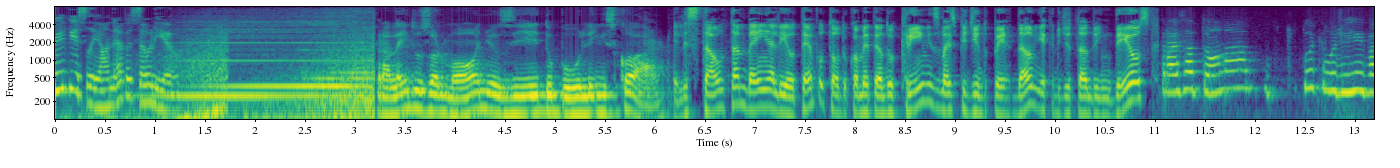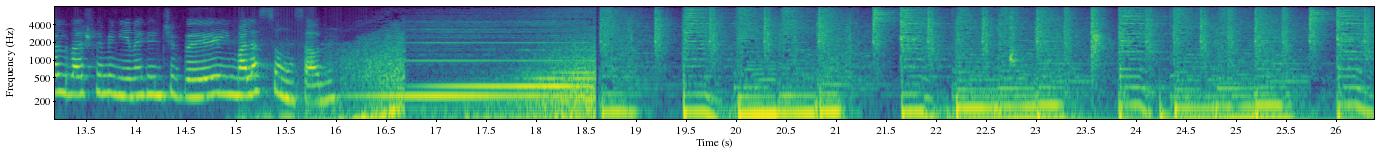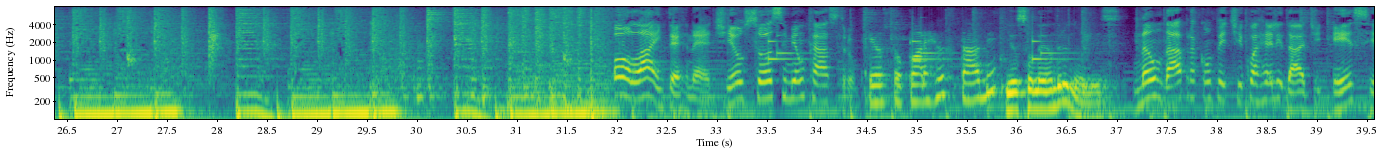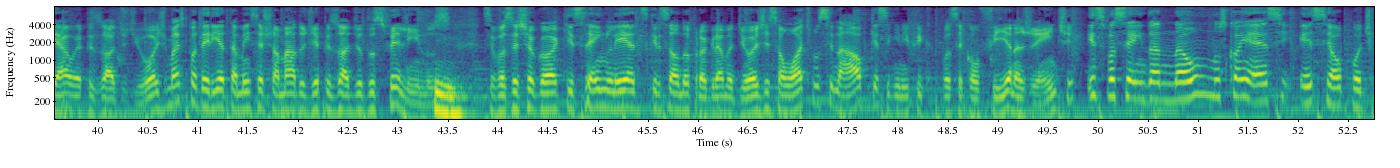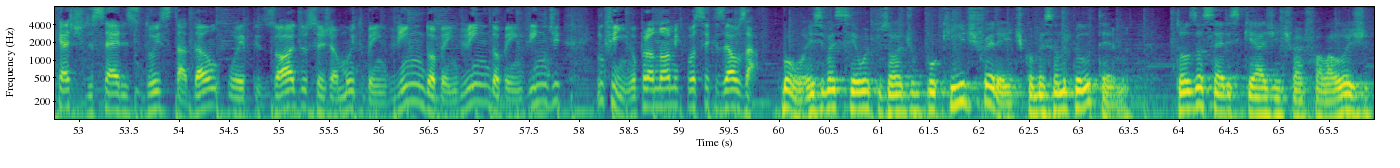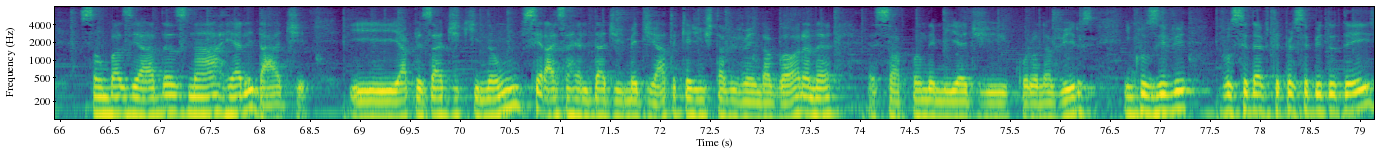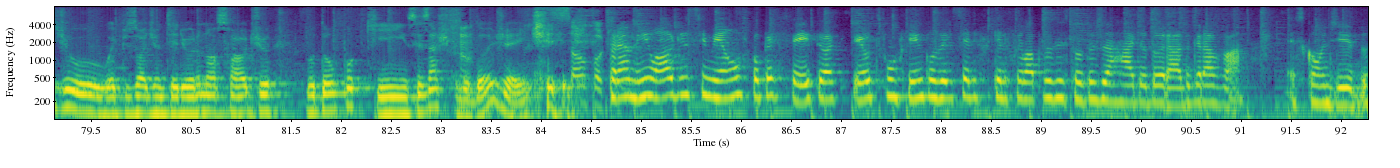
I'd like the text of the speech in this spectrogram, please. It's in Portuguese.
Previously on Episodio. Para além dos hormônios e do bullying escolar. Eles estão também ali o tempo todo cometendo crimes, mas pedindo perdão e acreditando em Deus. Traz à tona tudo aquilo de rivalidade feminina que a gente vê em Malhação, sabe? Olá, internet! Eu sou Simeão Castro. Eu sou Clara Hilstab. E eu sou Leandro Nunes. Não dá para competir com a realidade. Esse é o episódio de hoje, mas poderia também ser chamado de episódio dos felinos. Hum. Se você chegou aqui sem ler a descrição do programa de hoje, isso é um ótimo sinal, porque significa que você confia na gente. E se você ainda não nos conhece, esse é o podcast de séries do Estadão, o episódio. Seja muito bem-vindo, ou bem-vindo, ou bem-vinde. Enfim, o pronome que você quiser usar. Bom, esse vai ser um episódio um pouquinho diferente, começando pelo tema. Todas as séries que a gente vai falar hoje são baseadas na realidade. E apesar de que não será essa realidade imediata que a gente está vivendo agora, né? Essa pandemia de coronavírus. Inclusive, você deve ter percebido desde o episódio anterior, o nosso áudio mudou um pouquinho. Vocês acham que mudou, gente? Só um pouquinho. Pra mim, o áudio de Simeão ficou perfeito. Eu, eu desconfio, inclusive, se ele, que ele foi lá pros estudos da Rádio Dourado gravar escondido.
